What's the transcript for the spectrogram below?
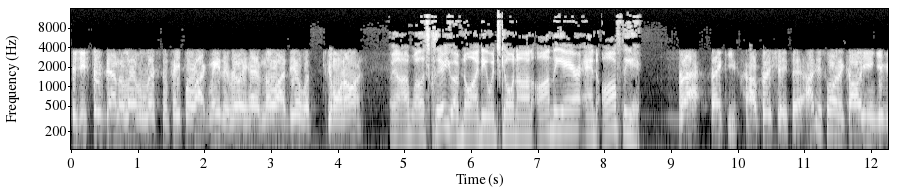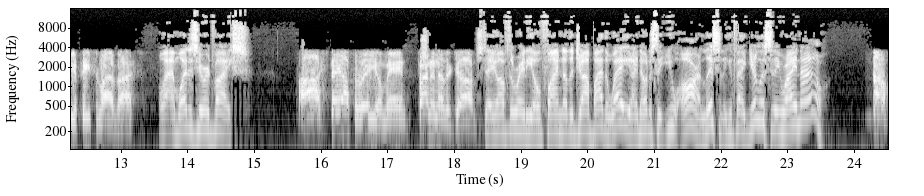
Because you stoop down to the level of listening people like me that really have no idea what's going on. Yeah, well, it's clear you have no idea what's going on on the air and off the air. Right, thank you. I appreciate that. I just wanted to call you and give you a piece of my advice. Well, and what is your advice? Ah, stay off the radio, man. Find another job. Stay off the radio, find another job. By the way, I noticed that you are listening. In fact, you're listening right now. No,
